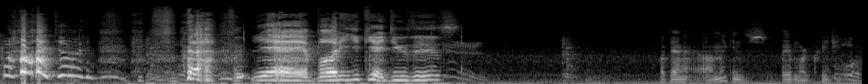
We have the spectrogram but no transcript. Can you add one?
What am I doing? yeah, buddy, you can't do this. Okay, I'm making this way more cringy.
